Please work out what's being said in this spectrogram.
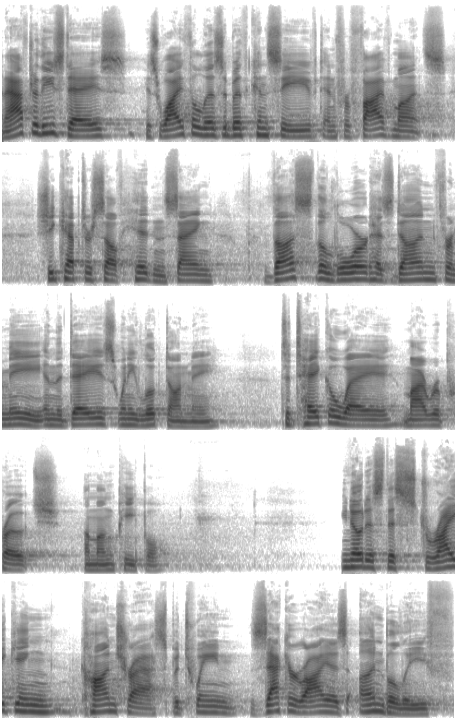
And after these days, his wife Elizabeth conceived, and for five months she kept herself hidden, saying, Thus the Lord has done for me in the days when he looked on me, to take away my reproach among people. You notice this striking contrast between Zechariah's unbelief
